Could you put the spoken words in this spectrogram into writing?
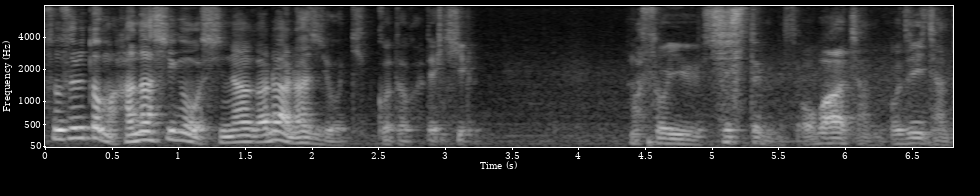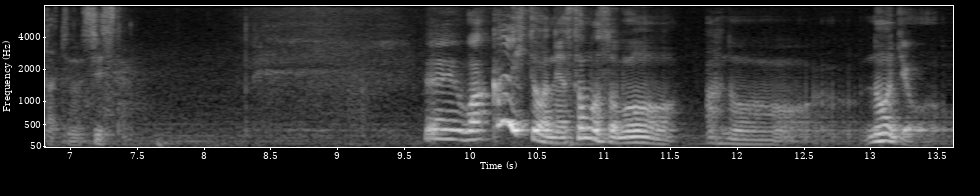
そうするとまあ話をしながらラジオを聞くことができる、まあ、そういうシステムですおばあちゃんおじいちゃんたちのシステム、えー、若い人はねそもそもあの農業を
